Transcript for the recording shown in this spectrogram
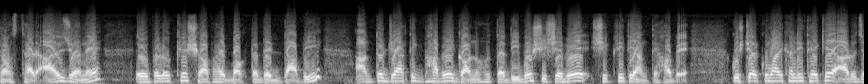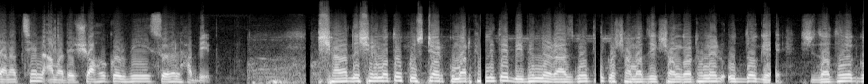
সংস্থার আয়োজনে এ উপলক্ষে সভায় বক্তাদের দাবি, আন্তর্জাতিকভাবে গণহত্যা দিবস হিসেবে স্বীকৃতি আনতে হবে। কুষ্টিয়ার কুমারখালী থেকে আরও জানাচ্ছেন আমাদের সহকর্মী সোহেল হাবিব। সারা দেশের মতো কুষ্টিয়ার কুমারখালীতে বিভিন্ন রাজনৈতিক ও সামাজিক সংগঠনের উদ্যোগে যথাযোগ্য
